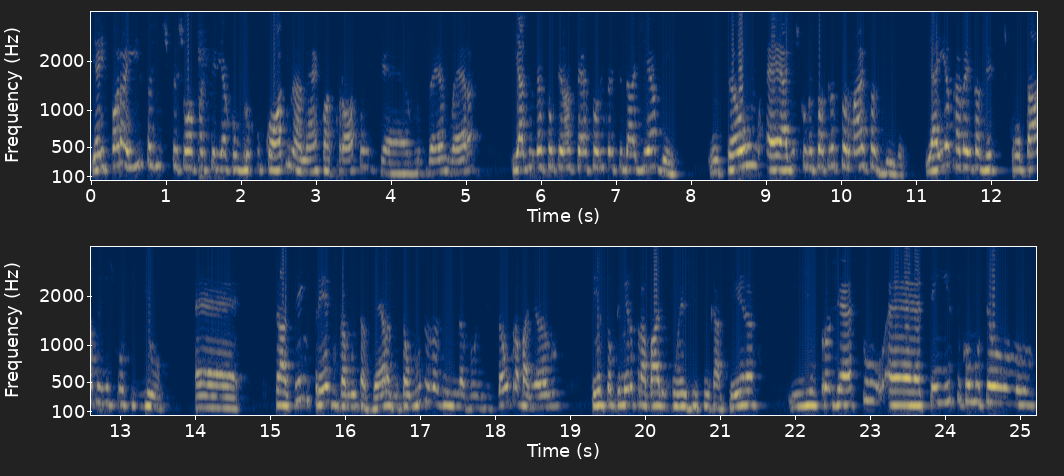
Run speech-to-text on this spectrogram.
E aí, fora isso, a gente fechou uma parceria com o grupo Cogna, né, com a Croton, que é o grupo da Anguera, e as meninas estão tendo acesso à Universidade EAD. Então, é, a gente começou a transformar essas vidas. E aí, através das redes de contato, a gente conseguiu é, trazer emprego para muitas delas. Então, muitas das meninas hoje estão trabalhando, têm o seu primeiro trabalho com registro em carteira, e o projeto é, tem isso como seu,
